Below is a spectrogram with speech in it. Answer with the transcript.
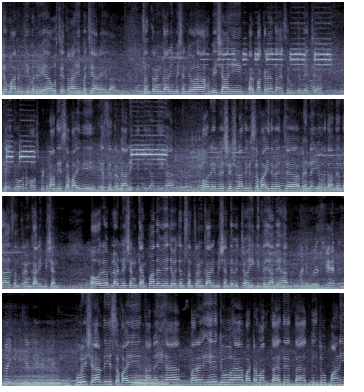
ਜੋ ਮਾਨਵ ਜੀਵਨ ਵੀ ਹੈ, ਉਸੇ ਤਰ੍ਹਾਂ ਹੀ ਬਚਿਆ ਰਹੇਗਾ। ਸੰਤਰੰਗਕਾਰੀ ਮਿਸ਼ਨ ਜੋ ਹੈ, ਹਮੇਸ਼ਾ ਹੀ ਪਰਪੱਕ ਰਹਿੰਦਾ ਇਸ ਰੂਪ ਦੇ ਵਿੱਚ ਕਿ ਜੋ ਹਨ ਹਸਪੀਟਲਾਂ ਦੀ ਸਫ਼ਾਈ ਵੀ ਇਸੇ ਦਰਮਿਆਨ ਹੀ ਕੀਤੀ ਜਾਂਦੀ ਹੈ ਔਰ ਰੇਲਵੇ ਸਟੇਸ਼ਨਾਂ ਦੀ ਵੀ ਸਫ਼ਾਈ ਦੇ ਵਿੱਚ ਅਭਿੰਨ ਯੋਗਦਾਨ ਦਿੰਦਾ ਹੈ ਸੰਤਰੰਗਕਾਰੀ ਮਿਸ਼ਨ। ਔਰ ਬਲੱਡ ਡੋਨੇਸ਼ਨ ਕੈਂਪਾਂ ਦੇ ਵੀ ਆਯੋਜਨ ਸੰਤਰੰਗਕਾਰੀ ਮਿਸ਼ਨ ਦੇ ਵਿੱਚੋਂ ਹੀ ਕੀਤੇ ਜਾਂਦੇ ਹਨ। ਅੱਜ ਪੂਰੇ ਸ਼ਹਿਰ 'ਚ ਸਫ਼ਾਈ ਕੀਤੀ ਜਾਂਦੀ ਹੈ ਜਿਹੜੀ। ਪੂਰੇ ਸ਼ਹਿਰ ਦੀ ਸਫ਼ਾਈ ਤਾਂ ਨਹੀਂ ਹੈ, ਪਰ ਇਹ ਜੋ ਹੈ ਵਾਟਰ ਵਨ ਤਹਿਤ ਦੇ ਤਹਿਤ ਵੀ ਜੋ ਪਾਣੀ,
